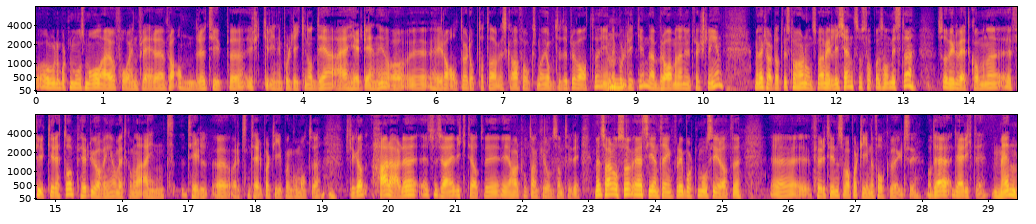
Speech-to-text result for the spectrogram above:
Ola Borten Moes mål er å få inn flere fra andre typer yrker inn i politikken, og det er jeg helt enig i. og uh, Høyre har alltid vært opptatt av vi skal ha folk som har jobbet i det private, inn mm. i politikken. Det er bra med den utvekslingen. Men det er klart at hvis du har noen som er veldig kjent, som står på en sånn liste, så vil vedkommende fyke rett opp, helt uavhengig av om vedkommende er egnet til å representere partiet på en god måte. Slik at Her er det synes jeg, viktig at vi, vi har to tanker i hodet samtidig. Men så er det også, vil jeg si en ting, fordi Borten Moe sier at uh, før i tiden så var partiene folkebevegelser. Og det det er, riktig. Men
